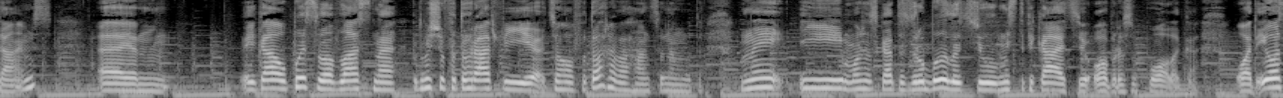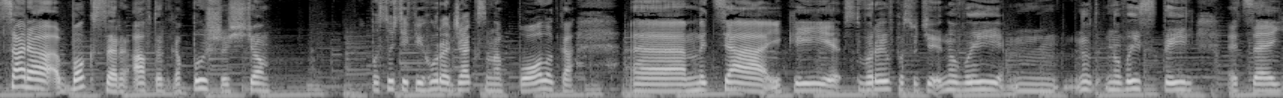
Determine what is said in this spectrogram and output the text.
Times яка описувала власне, тому що фотографії цього фотографа Ганса Намута вони і можна сказати зробили цю містифікацію образу Полака. От і от Сара Боксер, авторка, пише, що. По суті, фігура Джексона Полока, е, митця, який створив по суті новий ну, новий стиль цей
